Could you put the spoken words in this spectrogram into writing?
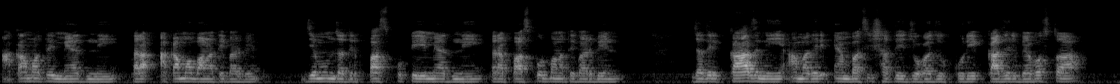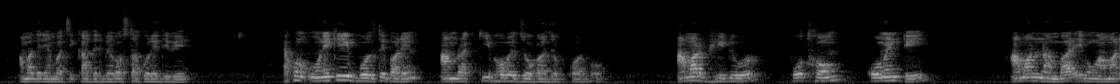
আকামাতে মেয়াদ নেই, তারা আকামা বানাতে পারবেন। যেমন যাদের পাসপোর্টে মেয়াদ নেই, তারা পাসপোর্ট বানাতে পারবেন। যাদের কাজ নেই, আমাদের অ্যাম্বাসির সাথে যোগাযোগ করে কাজের ব্যবস্থা, আমাদের অ্যাম্বাসি কাজের ব্যবস্থা করে দিবে। এখন অনেকেই বলতে পারেন, আমরা কীভাবে যোগাযোগ করব। আমার ভিডিওর প্রথম কমেন্টে আমার নাম্বার এবং আমার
